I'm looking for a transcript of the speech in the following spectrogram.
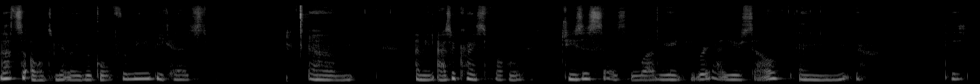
that's ultimately the goal for me because, um, I mean, as a Christ follower, Jesus says, love your neighbor as yourself. And this,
